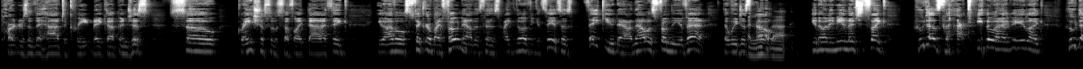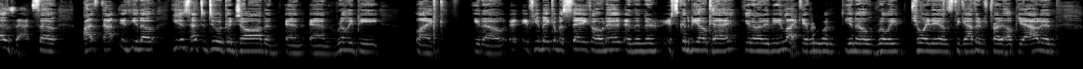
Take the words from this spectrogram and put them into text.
partners that they had to create makeup and just so gracious and stuff like that. I think, you know, I have a little sticker on my phone now that says, I don't know if you can see it, says, thank you now. And that was from the event that we just, I love oh, that. you know what I mean? That's just like, who does that? You know what I mean? Like, who does that? So I, that, you know, you just have to do a good job and, and, and really be like, you know, if you make a mistake, own it, and then it's going to be okay. You know what I mean? Like everyone, you know, really join hands together to try to help you out, and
